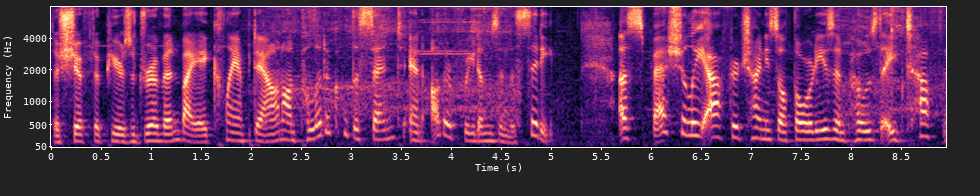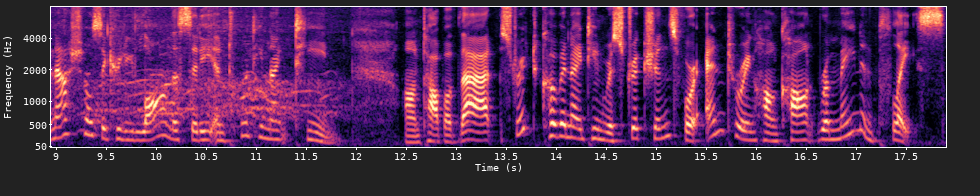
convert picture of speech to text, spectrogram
The shift appears driven by a clampdown on political dissent and other freedoms in the city, especially after Chinese authorities imposed a tough national security law in the city in 2019. On top of that, strict COVID 19 restrictions for entering Hong Kong remain in place.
